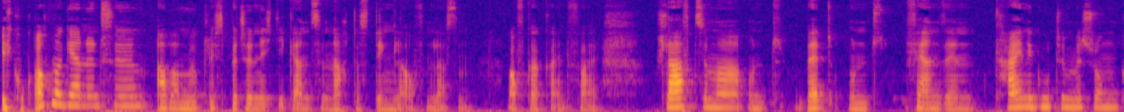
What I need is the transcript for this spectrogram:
ich gucke auch mal gerne einen Film, aber möglichst bitte nicht die ganze Nacht das Ding laufen lassen. Auf gar keinen Fall. Schlafzimmer und Bett und Fernsehen keine gute Mischung.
